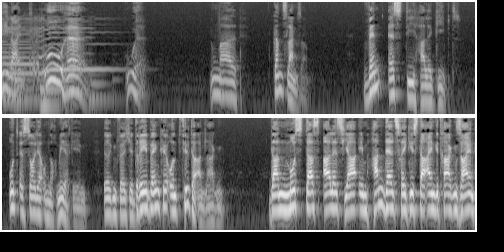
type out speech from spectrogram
Hinein! Ruhe! Ruhe! Nun mal ganz langsam. Wenn es die Halle gibt, und es soll ja um noch mehr gehen, irgendwelche Drehbänke und Filteranlagen, dann muss das alles ja im Handelsregister eingetragen sein,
